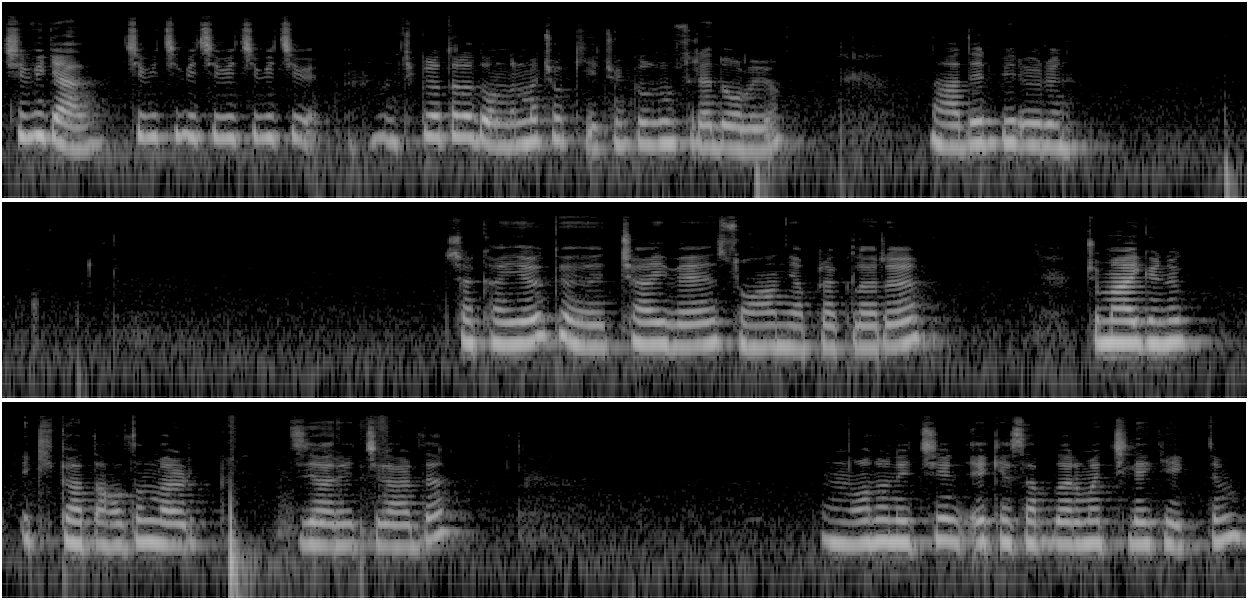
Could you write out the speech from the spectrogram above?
Çivi gel. Çivi çivi çivi çivi çivi. Çikolatalı dondurma çok iyi. Çünkü uzun sürede oluyor. Nadir bir ürün. Şakayık, e, çay ve soğan yaprakları. Cuma günü iki kat altın var ziyaretçilerde. Hmm, onun için ek hesaplarıma çilek ektim.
